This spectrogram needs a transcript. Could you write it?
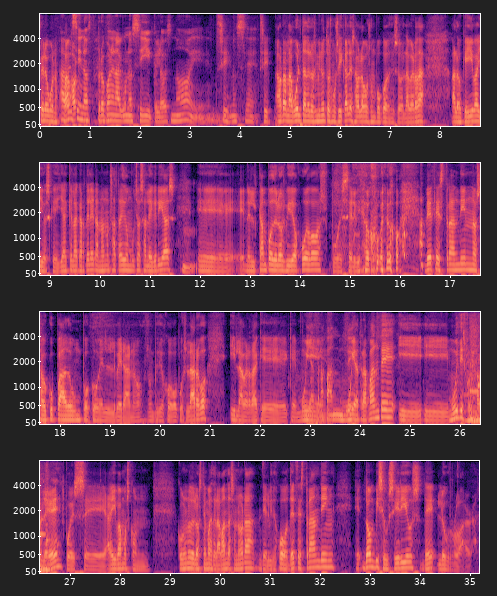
Pero bueno, a ver si nos proponen algunos ciclos, ¿no? Y, sí, no sé. Sí, ahora a la vuelta de los minutos musicales hablamos un poco de eso. La verdad, a lo que iba yo es que ya que la cartelera no nos ha traído muchas alegrías, mm. eh, en el campo de los videojuegos, pues el videojuego Death Stranding nos ha ocupado un poco el verano. Es un videojuego pues largo y la verdad que, muy, atrapante. muy atrapante y, muy disfrutable, ¿eh? Pues eh, ahí vamos con con uno de los temas de la banda sonora del videojuego Death Stranding, eh, Don't Be So Serious de Low Roar.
